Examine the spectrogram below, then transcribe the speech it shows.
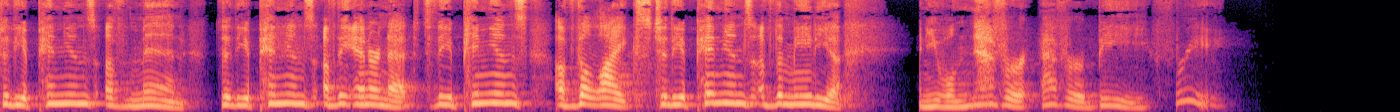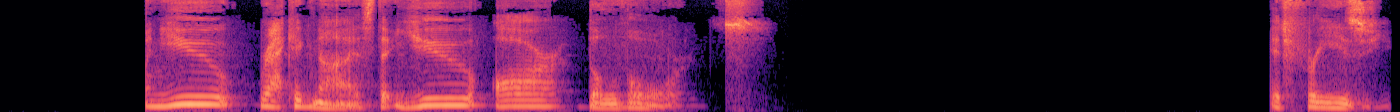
to the opinions of men, to the opinions of the internet, to the opinions of the likes, to the opinions of the media, and you will never, ever be free. When you recognize that you are the Lord's, it frees you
